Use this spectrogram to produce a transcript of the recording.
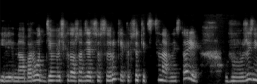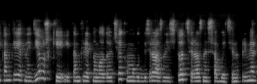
или наоборот, девочка должна взять все в свои руки, это все какие-то сценарные истории. В жизни конкретной девушки и конкретного молодого человека могут быть разные ситуации, разные события. Например,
